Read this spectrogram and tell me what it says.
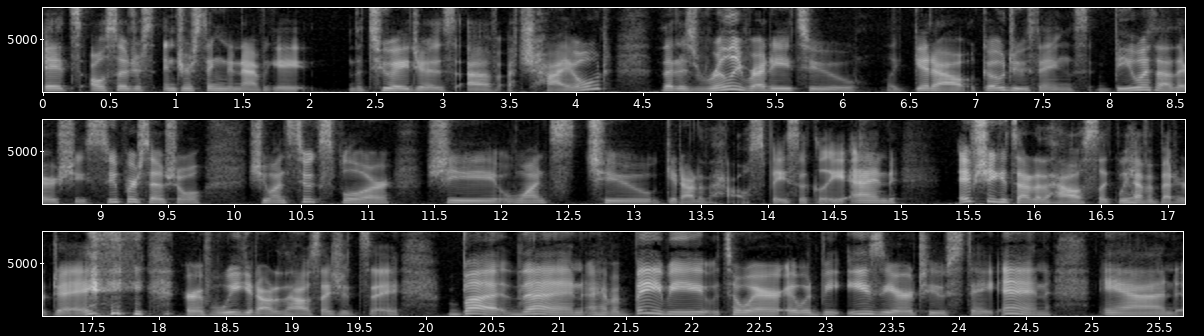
it's also just interesting to navigate the two ages of a child that is really ready to like get out, go do things, be with others. She's super social. She wants to explore. She wants to get out of the house basically. And if she gets out of the house, like we have a better day, or if we get out of the house, I should say. But then I have a baby to where it would be easier to stay in and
